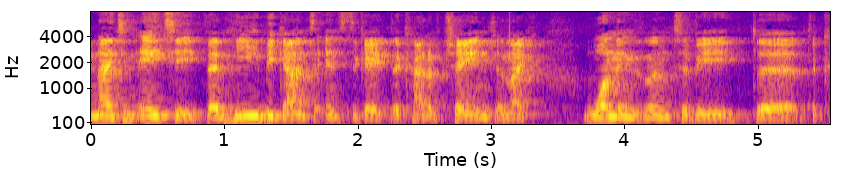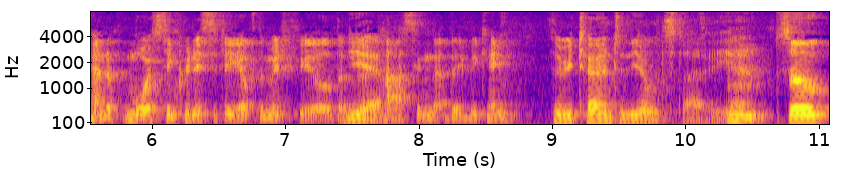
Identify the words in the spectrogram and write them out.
1980, then he began to instigate the kind of change and like wanting them to be the, the kind of more synchronicity of the midfield and Yeah. the passing that they became. The return to the old style. Yeah. So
